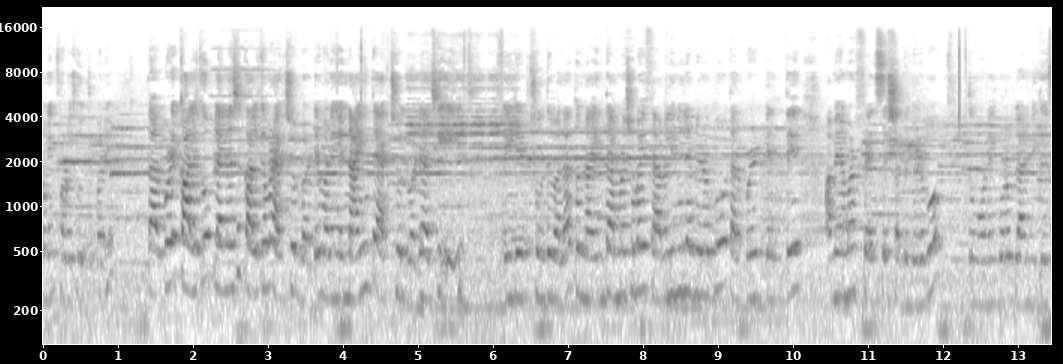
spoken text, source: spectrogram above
অনেক খরচ হতে পারে। তারপরে কালকেও প্ল্যান আছে। কালকে আমার অ্যাকচুয়াল বার্থডে মানে নাইনথে অ্যাকচুয়াল বার্থডে আজকে এইট এইটের সন্ধ্যেবেলা তো নাইনথে আমরা সবাই ফ্যামিলি মিলে বেরোবো তারপরে টেনথে আমি আমার ফ্রেন্ডসের সাথে বেরোবো। তো অনেক বড় প্ল্যান বিকজ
